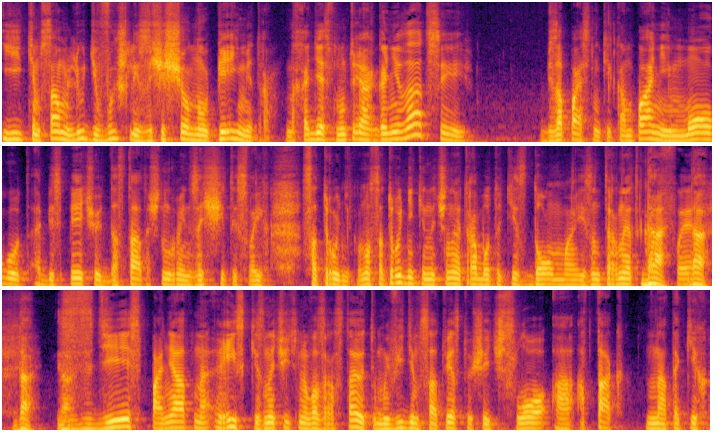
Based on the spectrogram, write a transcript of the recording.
и тем самым люди вышли из защищенного периметра. Находясь внутри организации, безопасники компании могут обеспечивать достаточный уровень защиты своих сотрудников. Но сотрудники начинают работать из дома, из интернет-кафе. Да, да, да. Здесь, понятно, риски значительно возрастают, и мы видим соответствующее число а, атак на таких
